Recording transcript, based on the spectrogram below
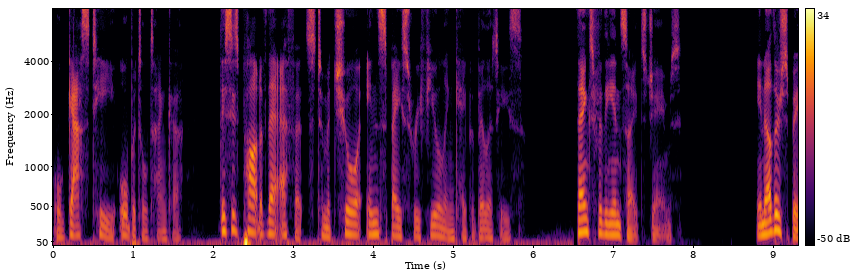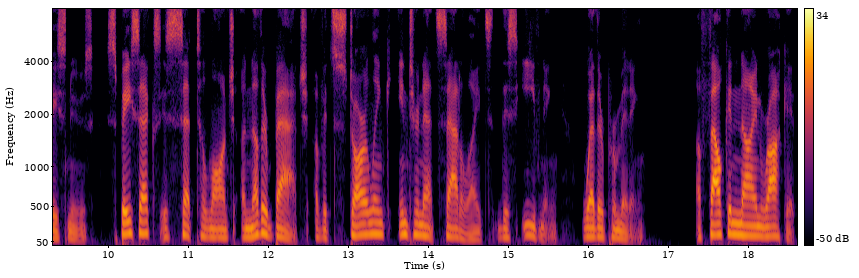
or GAS-T orbital tanker. This is part of their efforts to mature in-space refueling capabilities. Thanks for the insights, James. In other space news, SpaceX is set to launch another batch of its Starlink internet satellites this evening, weather permitting. A Falcon 9 rocket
